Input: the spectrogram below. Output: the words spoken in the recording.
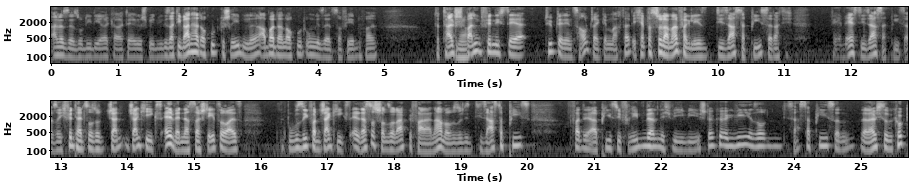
alle sehr solide ihre Charaktere gespielt. Wie gesagt, die waren halt auch gut geschrieben, ne? aber dann auch gut umgesetzt auf jeden Fall. Total Ja. spannend finde ich der Typ, der den Soundtrack gemacht hat. Ich habe das schon am Anfang gelesen, Disaster Piece, da dachte ich, wer, wer ist Disaster Piece? Also ich finde halt so, so Jun Junkie XL, wenn das da steht, so als Musik von Junkie XL, das ist schon so ein abgefahrener Name, aber so die Disaster Piece von der Piece wie Frieden dann, nicht wie, wie Stücke irgendwie, so ein Disaster Piece. Und dann habe ich so geguckt,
